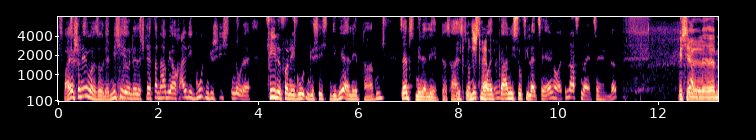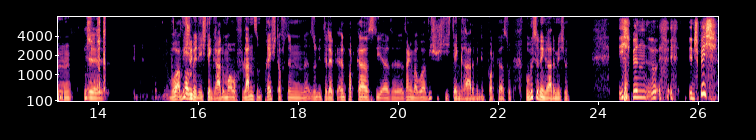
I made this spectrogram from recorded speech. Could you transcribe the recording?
es war ja schon immer so. Der Michi und der Stefan haben ja auch all die guten Geschichten oder viele von den guten Geschichten, die wir erlebt haben, selbst miterlebt. Das heißt, wir müssen heute gar nicht so viel erzählen, heute lassen wir erzählen. Ne? Michael, ja. ähm, äh, wo erwischen wir dich denn gerade, um auf Lanz und Brecht auf den, so einen intellektuellen Podcast, die, äh, sagen wir mal, wo erwische ich dich denn gerade mit dem Podcast? Wo, wo bist du denn gerade, Michel? Ich bin äh, in Spich,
